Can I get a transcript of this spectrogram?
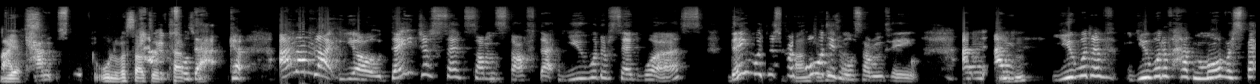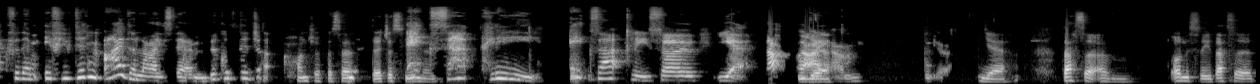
like yes. cancel all of a sudden cancel, that. And i'm like yo they just said some stuff that you would have said worse. They were just recorded 100%. or something. And and mm-hmm. you would have you would have had more respect for them if you didn't idolize them because they're just 100% they're just human. exactly. Exactly. So yeah that's where yeah. i am. Yeah. Yeah. That's a um honestly that's a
